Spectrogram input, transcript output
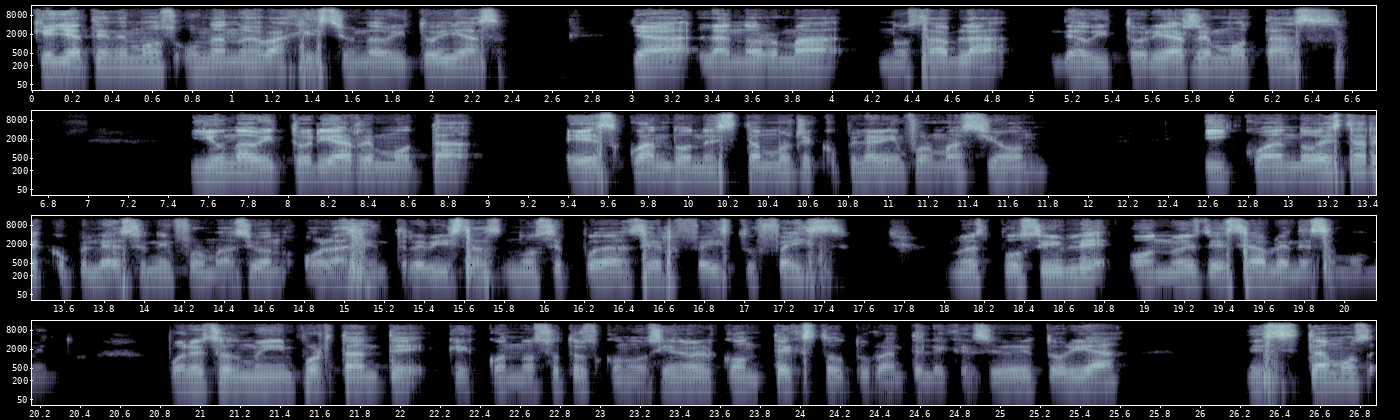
que ya tenemos una nueva gestión de auditorías. Ya la norma nos habla de auditorías remotas y una auditoría remota es cuando necesitamos recopilar información y cuando esta recopilación de información o las entrevistas no se puedan hacer face to face. No es posible o no es deseable en ese momento. Por eso es muy importante que con nosotros conociendo el contexto durante el ejercicio de auditoría, necesitamos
